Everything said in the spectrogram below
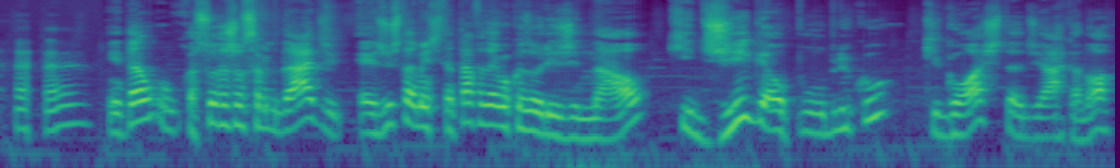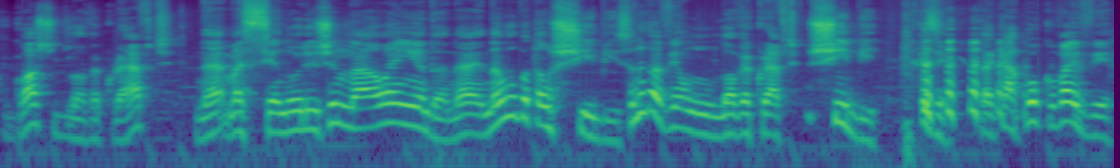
então, a sua responsabilidade é justamente tentar fazer alguma coisa original que diga ao público que gosta de Arca Horror, que gosta de Lovecraft, né? Mas sendo original ainda, né? Não vou botar um chibi. Você nunca vê um Lovecraft com chibi. Quer dizer, daqui a pouco vai ver.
